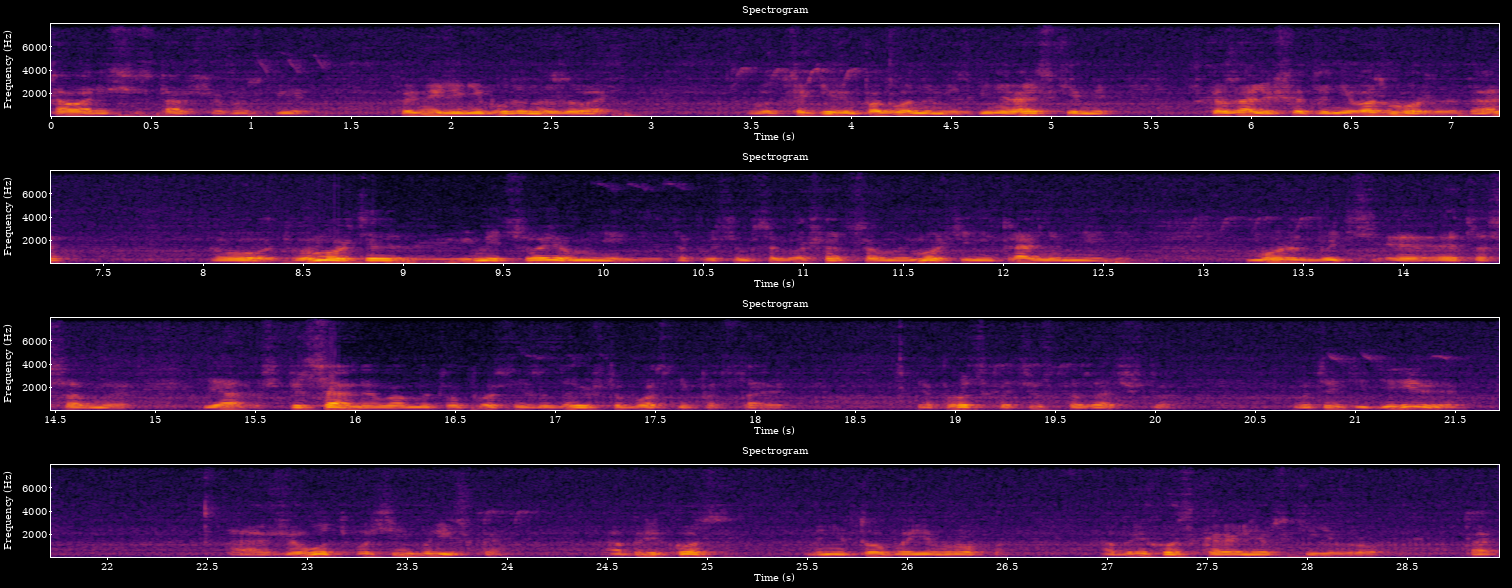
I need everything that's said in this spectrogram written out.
товарищи старшие в Москве, фамилии не буду называть, вот такими погонами с генеральскими сказали, что это невозможно, да? Вот. Вы можете иметь свое мнение, допустим, соглашаться со мной, можете нейтральное мнение. Может быть, э, это самое. Я специально вам этот вопрос не задаю, чтобы вас не подставить. Я просто хочу сказать, что вот эти деревья а, живут очень близко. Абрикос Манитоба, Европа. Абрикос Королевский, Европа. Так.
